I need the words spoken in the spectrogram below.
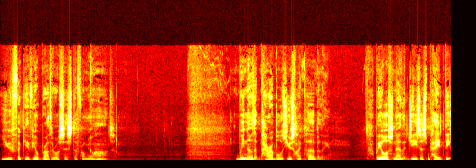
you forgive your brother or sister from your heart we know that parables use hyperbole. We also know that Jesus paid the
